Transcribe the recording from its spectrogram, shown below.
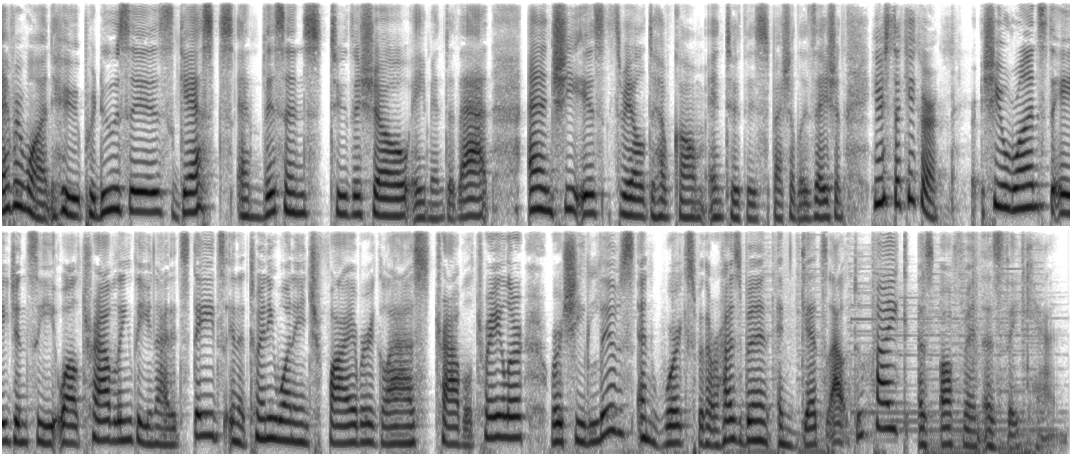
everyone who produces, guests, and listens to the show. Amen to that. And she is thrilled to have come into this specialization. Here's the kicker. She runs the agency while traveling the United States in a 21 inch fiberglass travel trailer where she lives and works with her husband and gets out to hike as often as they can.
